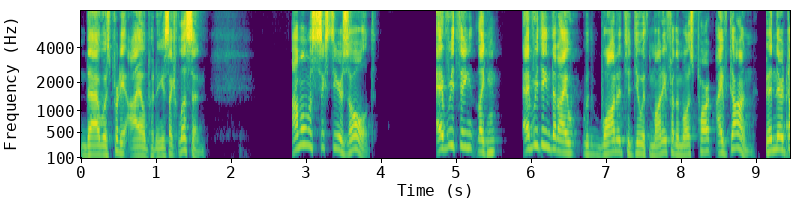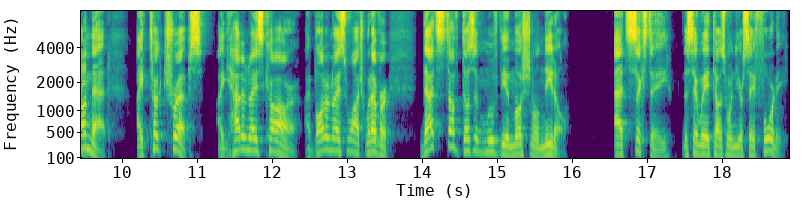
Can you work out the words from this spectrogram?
that was pretty eye opening is like, listen, I'm almost 60 years old. Everything like everything that I wanted to do with money for the most part, I've done. Been there, right. done that. I took trips. I had a nice car. I bought a nice watch, whatever. That stuff doesn't move the emotional needle at 60 the same way it does when you're, say, 40.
